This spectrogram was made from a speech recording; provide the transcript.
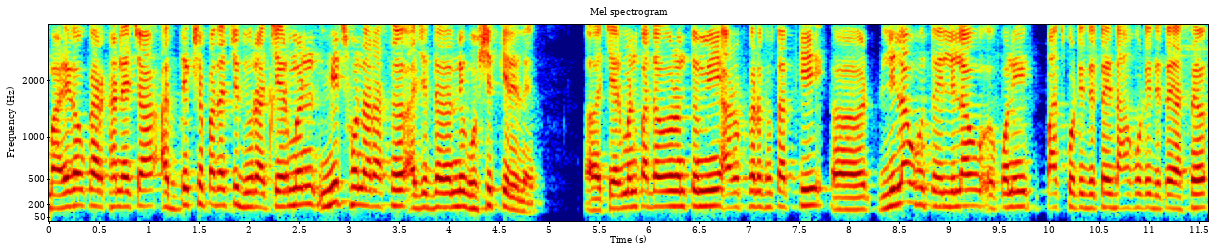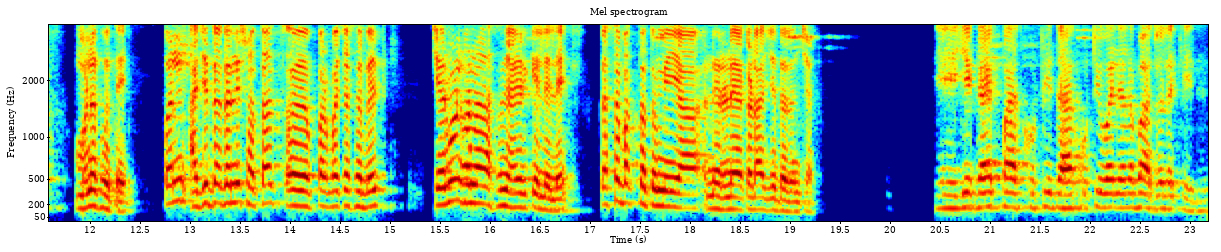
माळेगाव कारखान्याच्या अध्यक्षपदाची धुरा चेअरमन मीच होणार असं अजितदादांनी घोषित केलेलं आहे. चेअरमन पदावरून तुम्ही आरोप करत होतात की लिलाव होतोय. लिलाव कोणी पाच कोटी देतंय दहा कोटी देतंय असं म्हणत होते. पण अजितदादांनी स्वतःच परवाच्या सभेत चेअरमन होणार असं जाहीर केलेलं आहे. कसं बघता तुम्ही या निर्णयाकडे अजितदादांच्या? हे जे काय पाच कोटी दहा कोटी वाल्याला बाजूला केलं.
